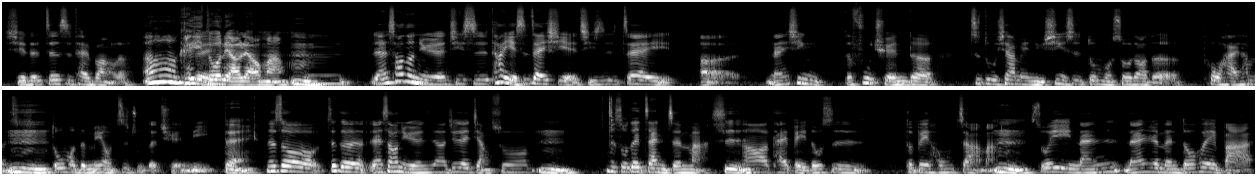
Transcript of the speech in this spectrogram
写的真是太棒了。哦，可以多聊聊吗？嗯，嗯，《燃烧的女人》其实他也是在写，其实在呃男性的父权的制度下面，女性是多么受到的。迫害他们自己多么的没有自主的权利。嗯、对，那时候这个燃烧女人这样就在讲说，嗯，那时候在战争嘛，是，然后台北都是都被轰炸嘛，嗯，所以男男人们都会把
